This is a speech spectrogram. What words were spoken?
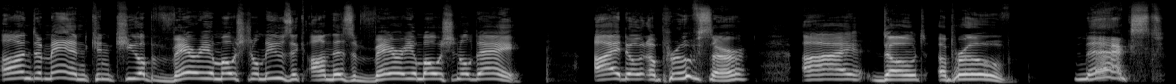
on demand can cue up very emotional music on this very emotional day. I don't approve, sir. I don't approve. Next.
